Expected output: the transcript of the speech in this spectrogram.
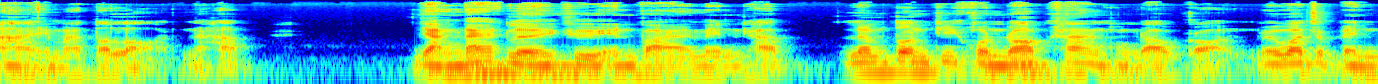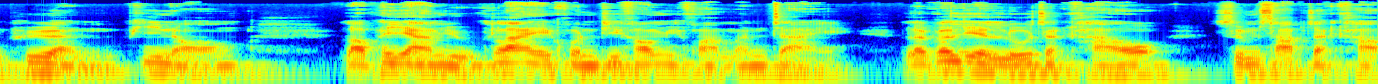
อายมาตลอดนะครับ อย่างแรกเลยคือ environment ครับ เริ่มต้นที่คนรอบข้างของเราก่อน ไม่ว่าจะเป็นเพื่อนพี่น้อง เราพยายามอยู่ใกล้คนที่เขามีความมั่นใจ แล้วก็เรียนรู้จากเขาซึมซับจากเขา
